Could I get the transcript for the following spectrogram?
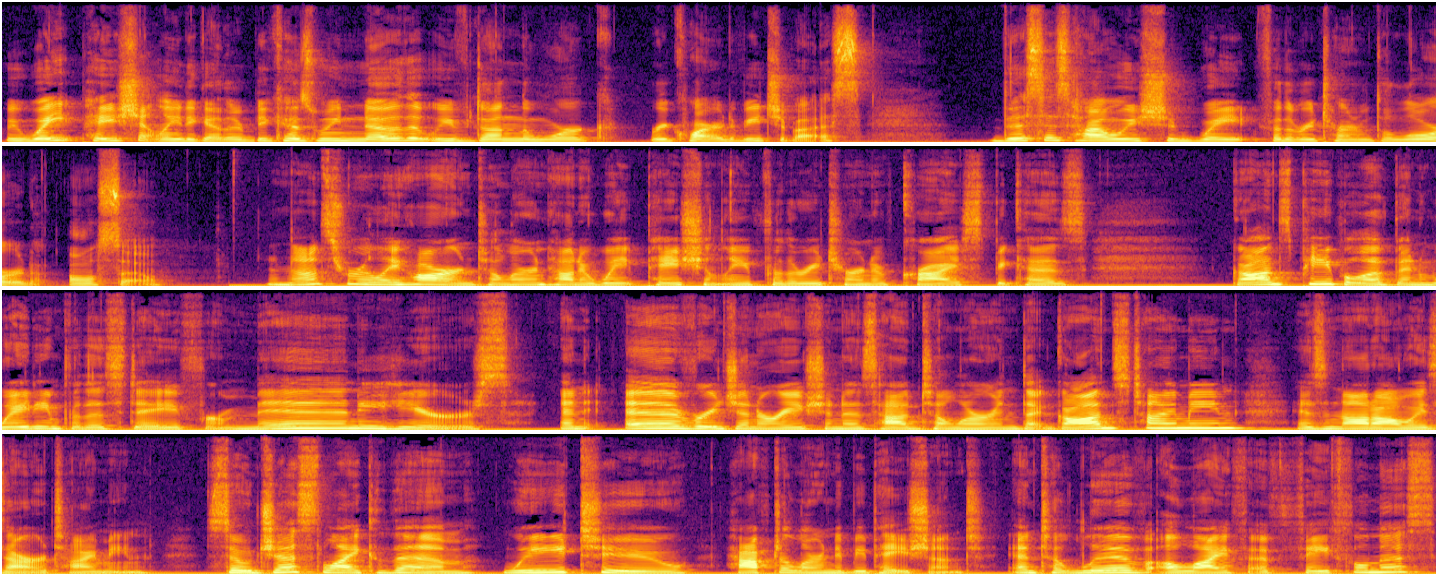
We wait patiently together because we know that we've done the work required of each of us. This is how we should wait for the return of the Lord, also. And that's really hard to learn how to wait patiently for the return of Christ because God's people have been waiting for this day for many years. And every generation has had to learn that God's timing is not always our timing. So, just like them, we too have to learn to be patient and to live a life of faithfulness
